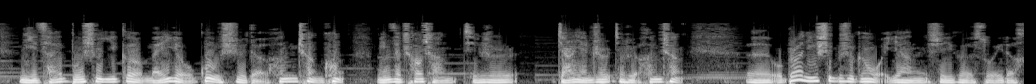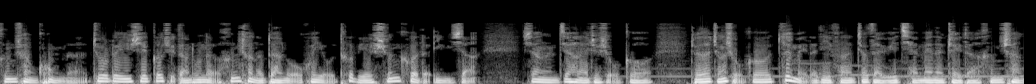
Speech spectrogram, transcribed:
“你才不是一个没有故事的哼唱控”，名字超长，其实简而言之就是哼唱。呃，我不知道您是不是跟我一样是一个所谓的哼唱控呢？就是对一些歌曲当中的哼唱的段落会有特别深刻的印象。像接下来这首歌，觉得整首歌最美的地方就在于前面的这段哼唱，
